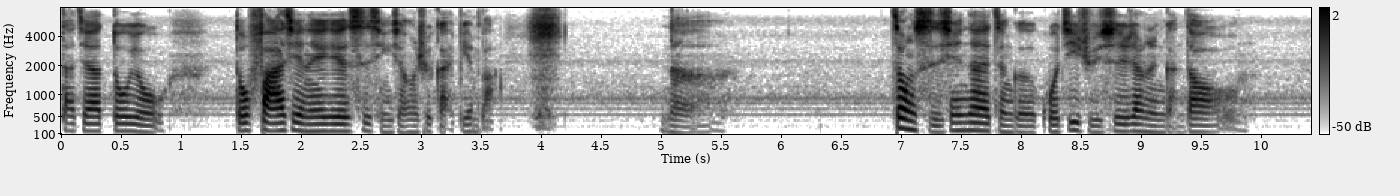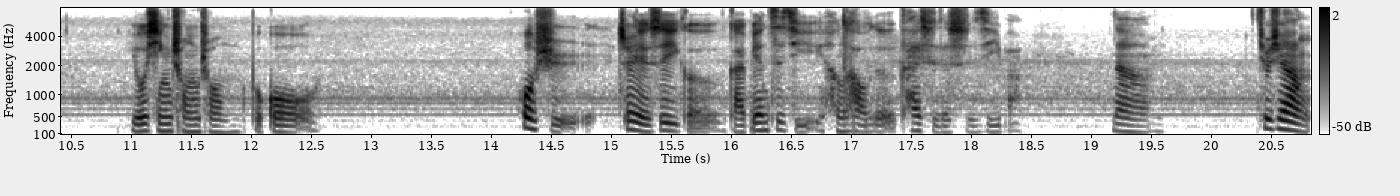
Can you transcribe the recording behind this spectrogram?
大家都有都发现那些事情，想要去改变吧。那。纵使现在整个国际局势让人感到忧心忡忡，不过或许这也是一个改变自己很好的开始的时机吧。那就像，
